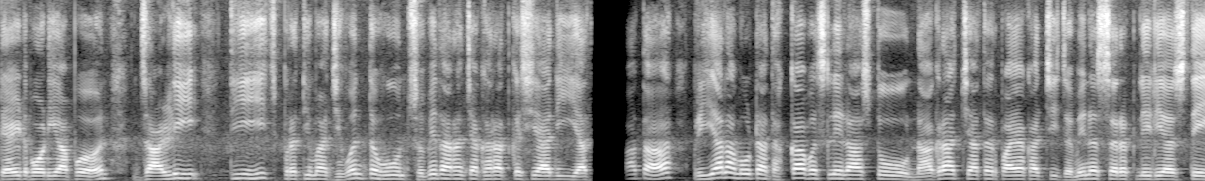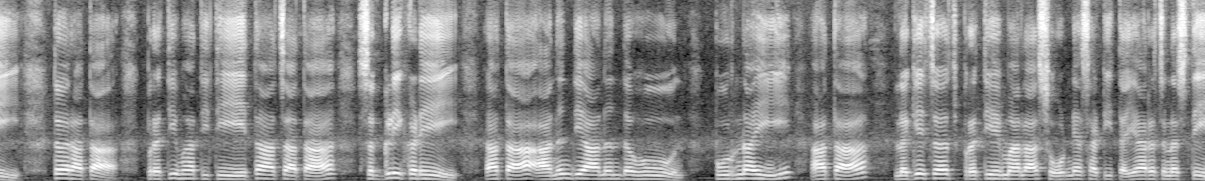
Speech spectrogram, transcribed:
डेड बॉडी आपण जाळली तीच प्रतिमा जिवंत होऊन सुभेदारांच्या घरात कशी आली या आता प्रियाला मोठा धक्का बसलेला असतो. नागराजच्या तर पायाखालची जमीनच सरकलेली असते. तर आता प्रतिमा तिथे येताच आता सगळीकडे आता आनंदी आनंद होऊन पूर्णाई आता लगेचच प्रतिमाला सोडण्यासाठी तयारच नसते.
